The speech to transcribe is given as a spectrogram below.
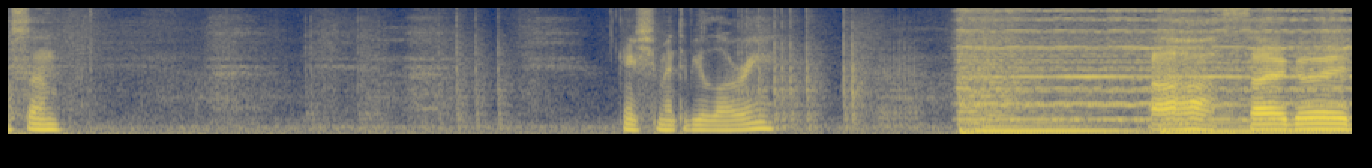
Awesome. Is she meant to be Laurie? Ah, oh, so good.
